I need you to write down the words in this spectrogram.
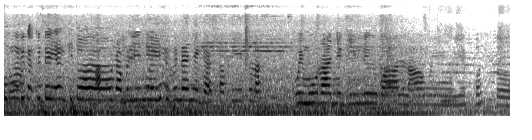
bunga dekat kedai yang kita Aku nak beli ni sebenarnya guys Tapi itulah Weh murahnya gila Walau weh Ya Okay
